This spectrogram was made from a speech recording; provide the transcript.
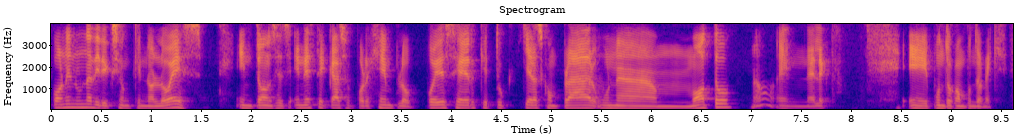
ponen una dirección que no lo es. Entonces, en este caso, por ejemplo, puede ser que tú quieras comprar una moto ¿no? en electra.com.mx. Eh,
